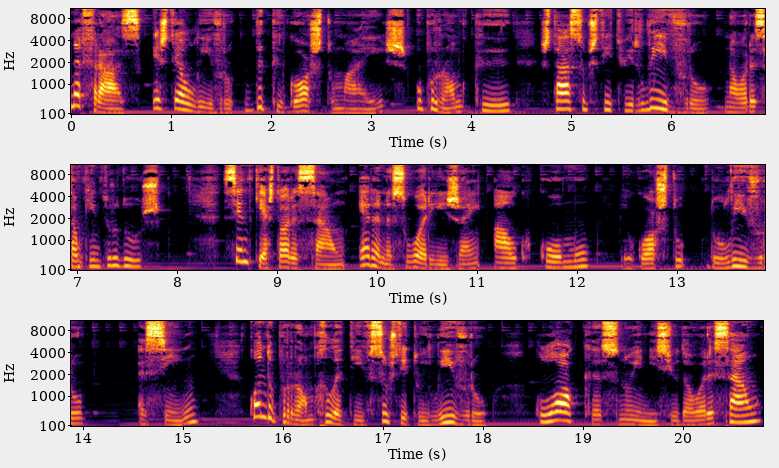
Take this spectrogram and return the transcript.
Na frase Este é o livro de que gosto mais, o pronome que está a substituir livro na oração que introduz, sendo que esta oração era na sua origem algo como Eu gosto do livro. Assim, quando o pronome relativo substitui livro, coloca-se no início da oração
